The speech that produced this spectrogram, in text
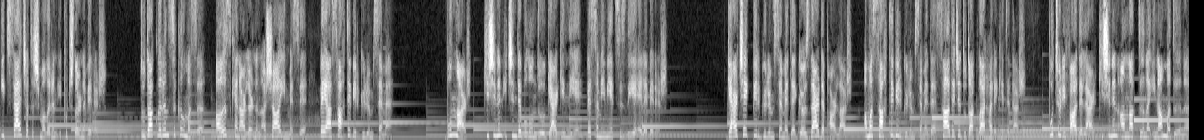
içsel çatışmaların ipuçlarını verir. Dudakların sıkılması, ağız kenarlarının aşağı inmesi veya sahte bir gülümseme. Bunlar, kişinin içinde bulunduğu gerginliği ve samimiyetsizliği ele verir. Gerçek bir gülümsemede gözler de parlar ama sahte bir gülümsemede sadece dudaklar hareket eder. Bu tür ifadeler kişinin anlattığına inanmadığını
